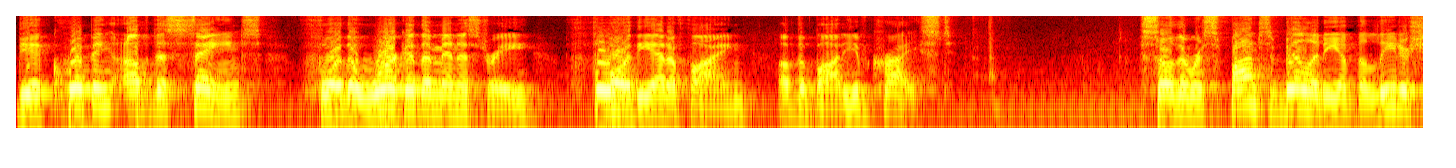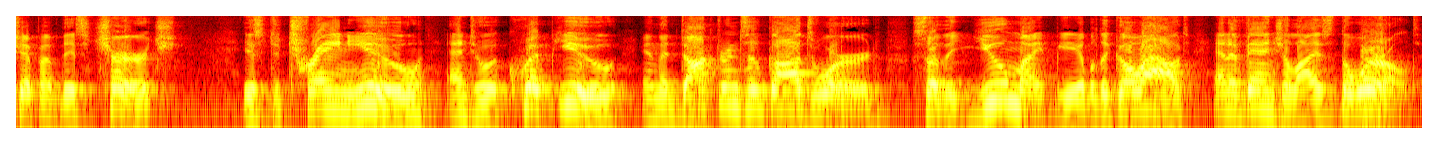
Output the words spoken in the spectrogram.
the equipping of the saints for the work of the ministry, for the edifying of the body of Christ. So the responsibility of the leadership of this church is to train you and to equip you in the doctrines of God's Word so that you might be able to go out and evangelize the world,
